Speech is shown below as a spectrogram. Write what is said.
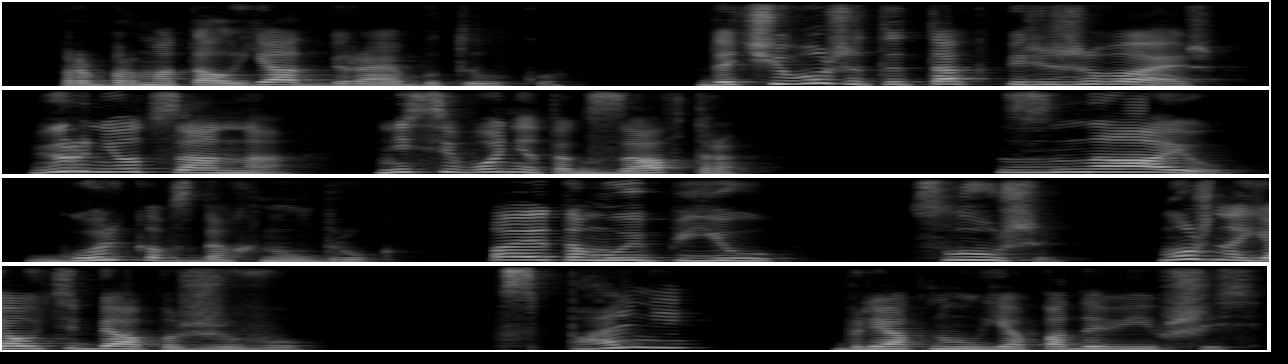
– пробормотал я, отбирая бутылку. «Да чего же ты так переживаешь? Вернется она. Не сегодня, так завтра». «Знаю», – горько вздохнул друг. «Поэтому и пью. Слушай, можно я у тебя поживу?» «В спальне?» – брякнул я, подавившись.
